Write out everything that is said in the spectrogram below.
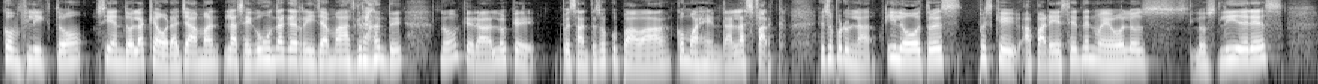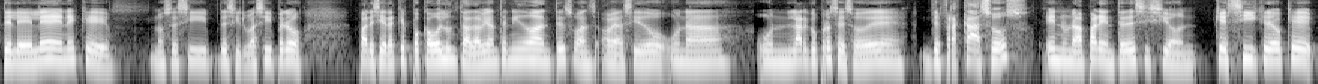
conflicto siendo la que ahora llaman la segunda guerrilla más grande, ¿no? Que era lo que pues antes ocupaba como agenda las FARC. Eso por un lado. Y lo otro es pues que aparecen de nuevo los, los líderes del ELN que no sé si decirlo así, pero pareciera que poca voluntad habían tenido antes o han- había sido una, un largo proceso de, de fracasos en una aparente decisión que sí creo que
